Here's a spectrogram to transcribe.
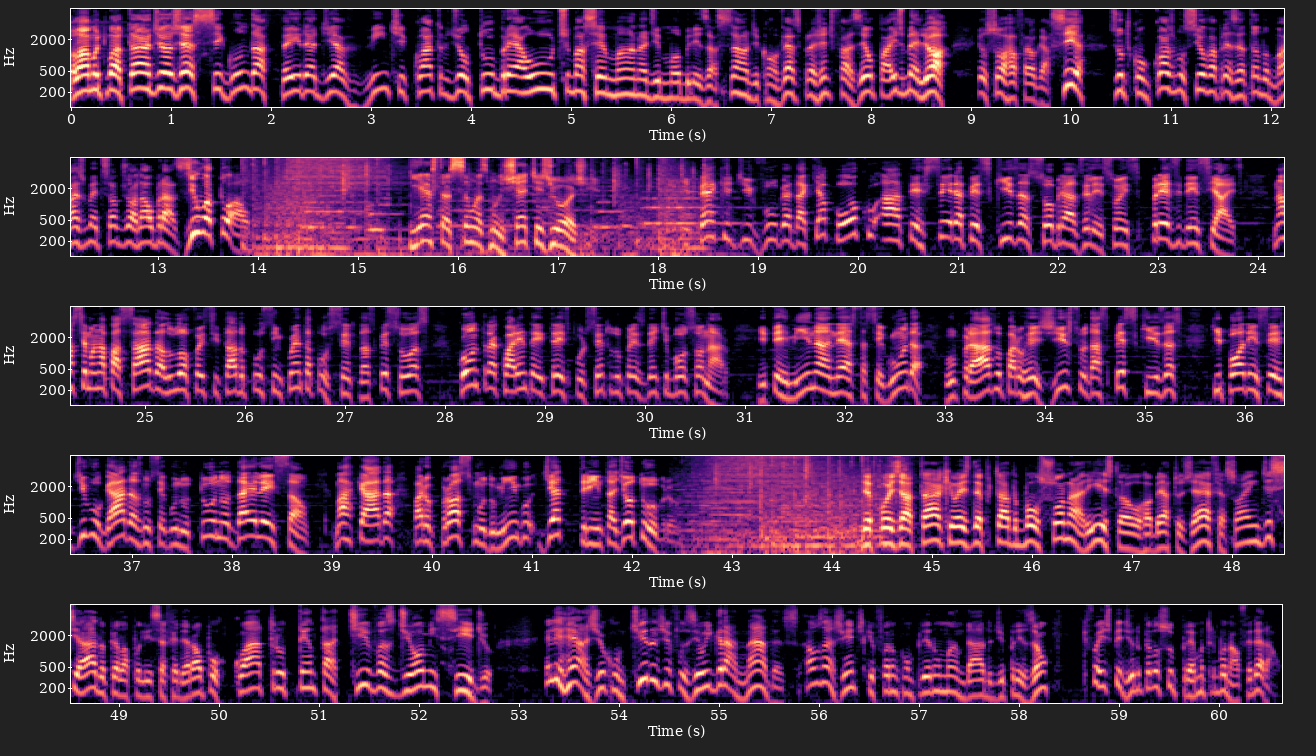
Olá, muito boa tarde. Hoje é segunda-feira, dia 24 de outubro. É a última semana de mobilização, de conversa para a gente fazer o país melhor. Eu sou Rafael Garcia, junto com Cosmo Silva, apresentando mais uma edição do Jornal Brasil Atual. E estas são as manchetes de hoje. IPEC divulga daqui a pouco a terceira pesquisa sobre as eleições presidenciais. Na semana passada, Lula foi citado por 50% das pessoas contra 43% do presidente Bolsonaro. E termina nesta segunda o prazo para o registro das pesquisas que podem ser divulgadas no segundo turno da eleição, marcada para o próximo domingo, dia 30 de outubro. Depois de ataque, o ex-deputado bolsonarista, o Roberto Jefferson, é indiciado pela Polícia Federal por quatro tentativas de homicídio. Ele reagiu com tiros de fuzil e granadas aos agentes que foram cumprir um mandado de prisão que foi expedido pelo Supremo Tribunal Federal.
